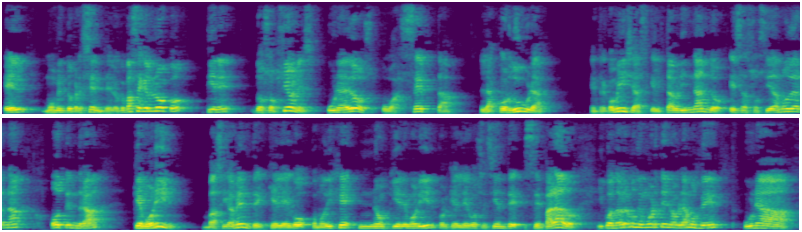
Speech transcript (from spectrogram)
el momento presente. Lo que pasa es que el loco tiene dos opciones, una de dos, o acepta la cordura, entre comillas, que le está brindando esa sociedad moderna, o tendrá que morir, básicamente, que el ego, como dije, no quiere morir porque el ego se siente separado. Y cuando hablamos de muerte no hablamos de una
